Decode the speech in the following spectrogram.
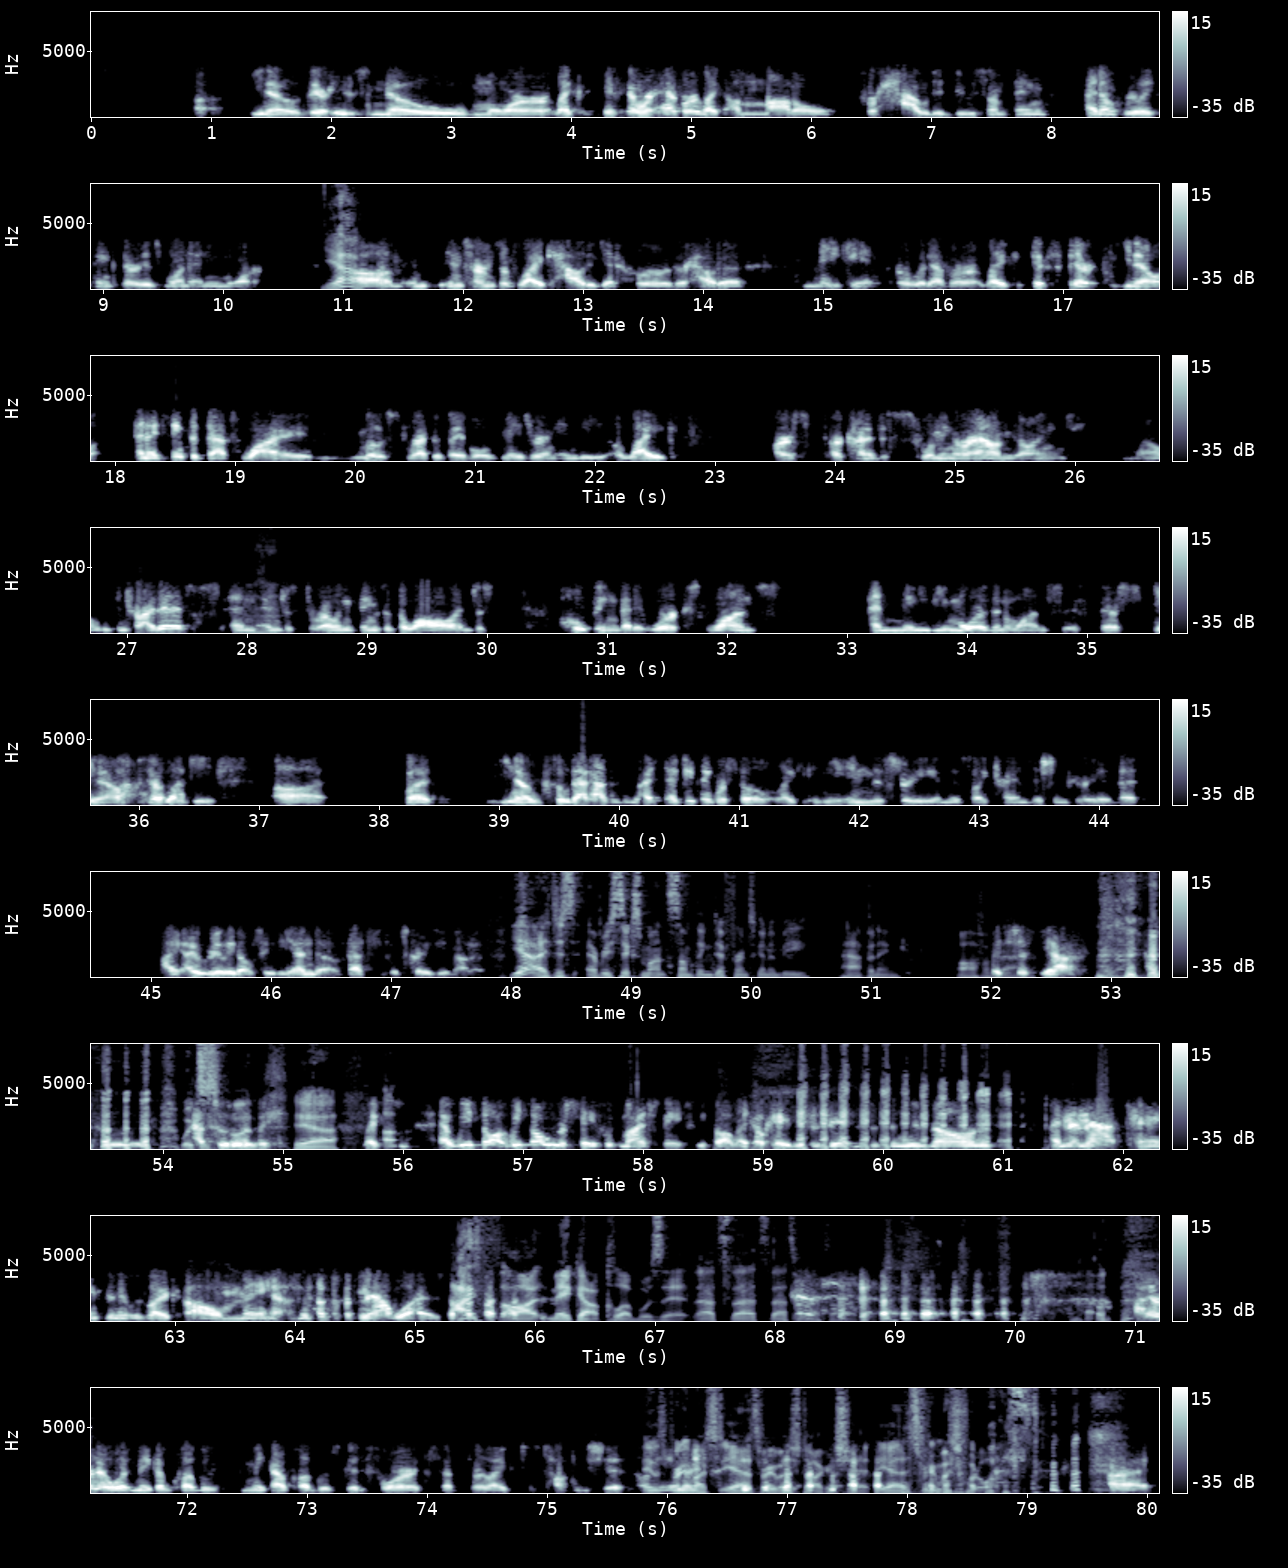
uh, you know there is no more like if there were ever like a model for how to do something I don't really think there is one anymore. Yeah. Um, in, in terms of like how to get heard or how to make it or whatever. Like if there, you know, and I think that that's why most record labels, major and indie alike, are are kind of just swimming around, going, well, we can try this, and and just throwing things at the wall and just hoping that it works once, and maybe more than once if they're you know they're lucky. Uh, but you know, so that has. I, I do think we're still like in the industry in this like transition period that I, I really don't see the end of. That's what's crazy about it. yeah it's just every six months something different's going to be happening off of It's that just yeah, absolutely, which absolutely. yeah Like, and we thought we thought we were safe with MySpace. We thought like, okay, this is it. This is the new zone. And then that tanked, and it was like, oh man, now what? That was. I thought makeout club was it that's that's that's what i thought I don't know what Makeout Club was. Makeout Club was good for, except for like just talking shit. on it was pretty internet. much yeah it's pretty much talking shit yeah that's pretty much what it was All right.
